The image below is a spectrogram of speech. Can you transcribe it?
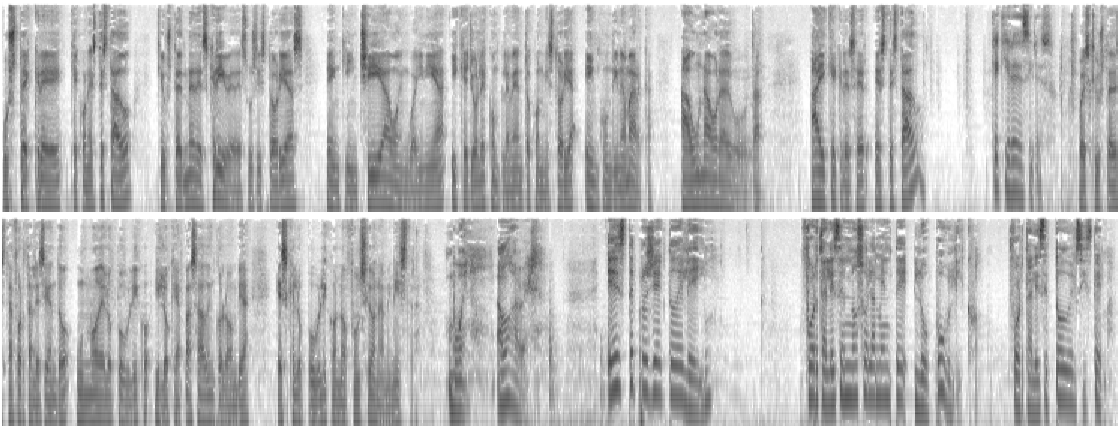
¿Usted cree que con este Estado que usted me describe de sus historias en Quinchía o en Guainía y que yo le complemento con mi historia en Cundinamarca, a una hora de Bogotá, ¿hay que crecer este Estado? ¿Qué quiere decir eso? Pues que usted está fortaleciendo un modelo público y lo que ha pasado en Colombia es que lo público no funciona, ministra. Bueno, vamos a ver. Este proyecto de ley fortalece no solamente lo público, fortalece todo el sistema.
